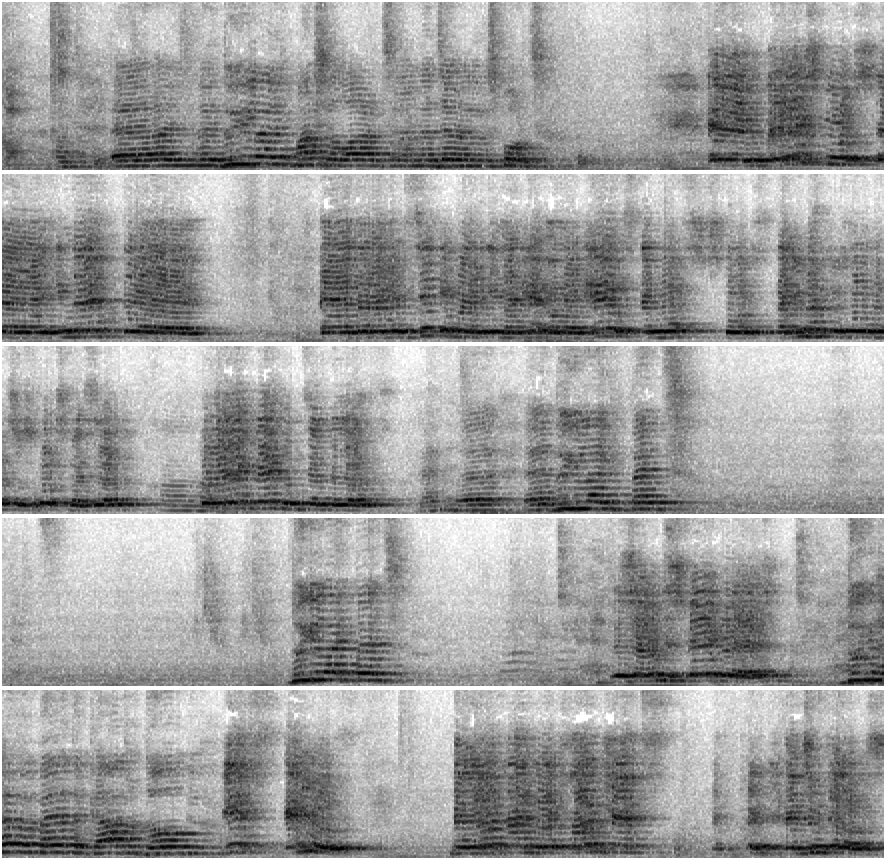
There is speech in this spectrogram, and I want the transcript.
Um, uh, uh, do you like martial arts and uh, general sports? Um, I like sports uh, in that uh, uh, that I can sit in my in my ca- on my couch and watch sports. I do not perform lots of sports myself, but I like badminton a lot. Uh, uh, do you like pets? Do you like pets? The sound is very bad. Do you have a pet, a cat or dog? Yes, animals. A lot. I've five cats and two dogs.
